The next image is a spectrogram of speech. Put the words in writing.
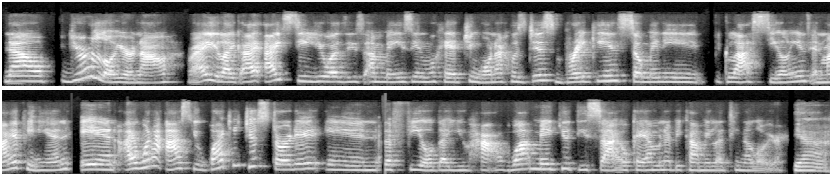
Now, you're a lawyer now, right? Like I, I see you as this amazing mujer chingona who's just breaking so many glass ceilings, in my opinion. And I want to ask you, why did you start it in the field that you have? What made you decide, okay, I'm going to become a Latina lawyer? Yeah,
